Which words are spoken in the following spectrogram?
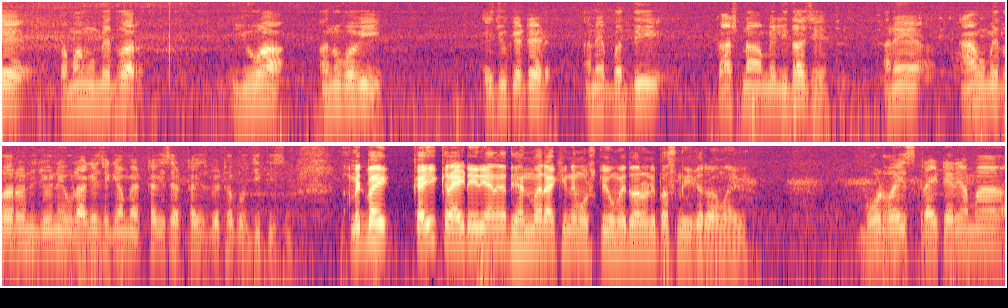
એ તમામ ઉમેદવાર, યુવા, અનુભવી, એજ્યુકેટેડ અને બધી કાસ્ટના અમે લીધા છે. અને આ ઉમેદવારોને જોઈને એવું લાગે છે કે અમે અઠ્ઠાવીસે અઠ્ઠાવીસ બેઠકો જીતીશું. અમિતભાઈ કઈ ક્રાઇટેરિયાને ધ્યાનમાં રાખીને મોસ્ટલી ઉમેદવારોની પસંદગી કરવામાં આવી? બોર્ડ વાઇઝ ક્રાઇટેરિયામાં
